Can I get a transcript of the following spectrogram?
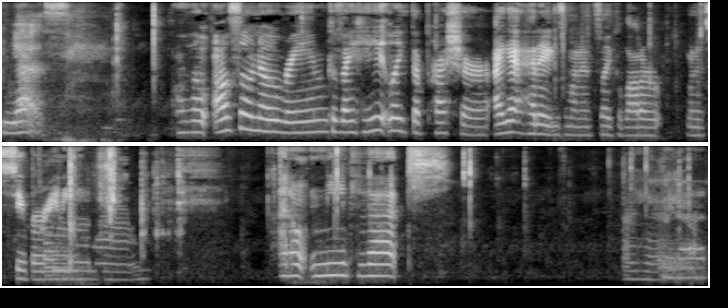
Yes. Although also no rain because I hate like the pressure. I get headaches when it's like a lot of when it's super rainy. Mm, I don't need that. I hear Oh you. God.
